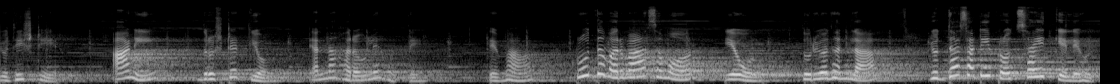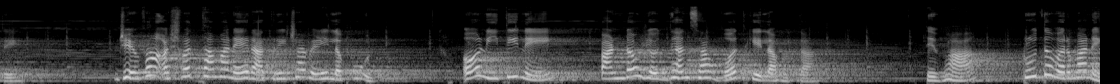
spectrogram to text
युधिष्ठिर आणि दृष्टेत्यो यांना हरवले होते. तेव्हा कृतवर्मासमोर येऊन दुर्योधनला युद्धासाठी प्रोत्साहित केले होते. जेव्हा अश्वत्थामाने रात्रीच्या वेळी लपून अनीतीने पांडव योद्ध्यांचा वध केला होता. तेव्हा कृतवर्माने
